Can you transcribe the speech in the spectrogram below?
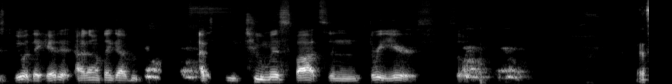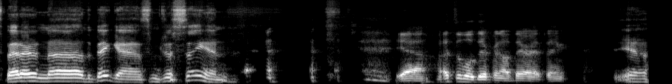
just do it. They hit it. I don't think I've I've seen two missed spots in three years. So that's better than uh, the big guys. I'm just saying. yeah, that's a little different out there. I think. Yeah.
